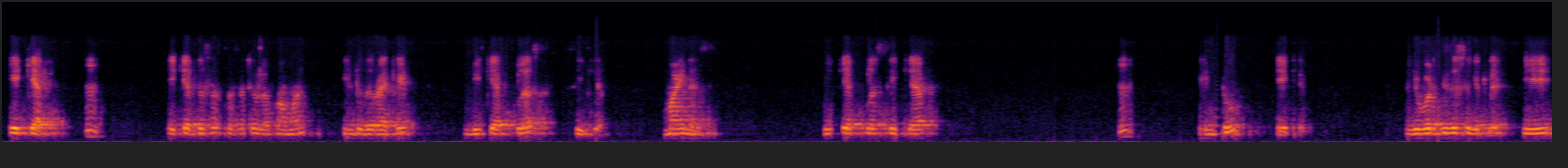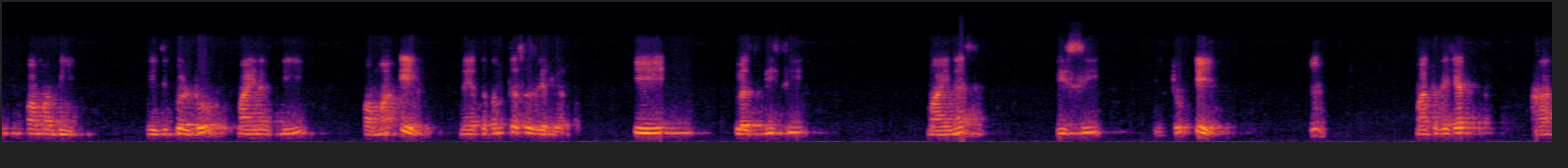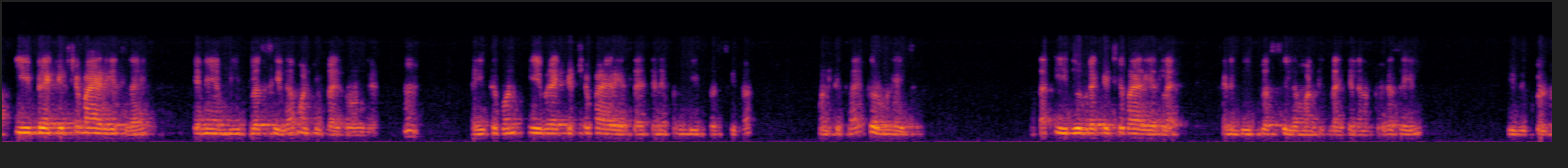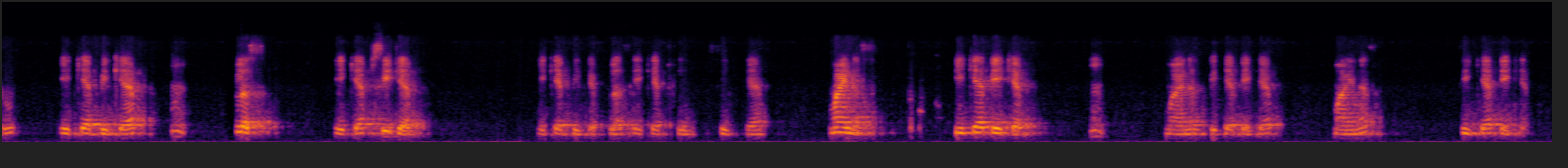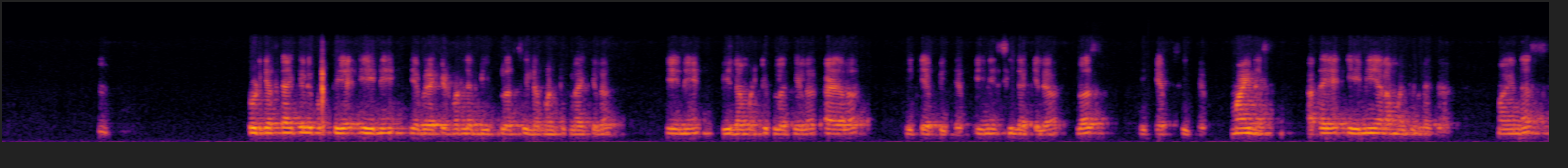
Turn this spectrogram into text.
A cap A cap जसं तसं ठेवलं common into the bracket B cap plus C cap minus B cap plus C cap into A cap म्हणजे वरती जसं घेतलंय A comma B is equal to minus B comma A याचं पण तसंच घेतलं. A plus B C minus B C into A मग आता त्याच्यात ए ब्रॅकेटच्या e बाहेर घेतलाय. त्याने बी प्लस सी ला मल्टिप्लाय करून घ्या. इथं पण e ए ब्रॅकेटच्या बाहेर घेतलाय. त्याने पण बी प्लस सी ला मल्टिप्लाय करून घ्यायचं. आता ए जो ब्रॅकेटच्या बाहेर घेतलाय त्याने बी प्लस सी ला मल्टिप्लाय केल्यानंतर कसं येईल? Is equal to A cap B cap plus A cap C cap A cap B cap plus A cap C C cap minus B cap A cap minus B cap A cap minus C cap A cap थोडक्यात काय केलं फक्त या A ने या bracket मधल्या B plus C ला multiply केलं. ए ने बी ला मल्टिप्लाय केलं. काय झालं? A cap B cap A ने सी ला केलं plus A cap C cap minus आता या ए ने याला मल्टिप्लाय केलं minus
